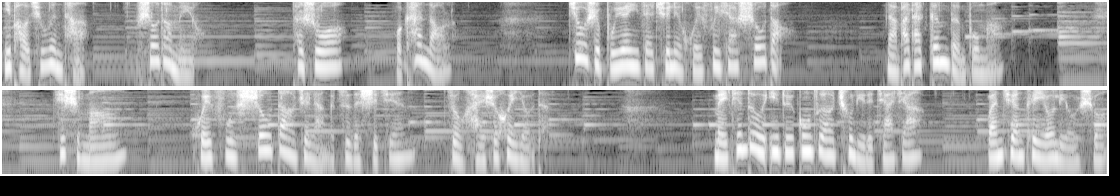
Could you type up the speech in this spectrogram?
你跑去问他，收到没有？他说：“我看到了，就是不愿意在群里回复一下收到，哪怕他根本不忙。即使忙，回复收到这两个字的时间总还是会有的。每天都有一堆工作要处理的佳佳，完全可以有理由说，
